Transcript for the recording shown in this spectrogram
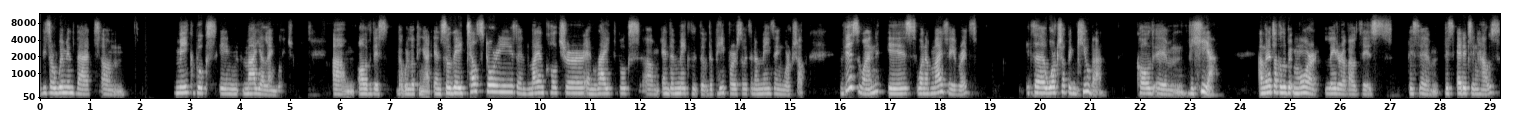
these are women that um, make books in Maya language. Um, all of this that we're looking at. And so they tell stories and Mayan culture and write books um, and then make the, the, the paper. So it's an amazing workshop. This one is one of my favorites. It's a workshop in Cuba called um, Vigia. I'm going to talk a little bit more later about this, this, um, this editing house.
